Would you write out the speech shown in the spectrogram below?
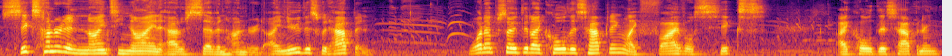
699 out of 700. I knew this would happen. What episode did I call this happening? Like 5 or 6? I called this happening.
